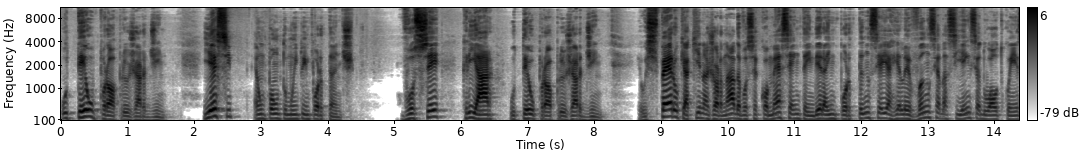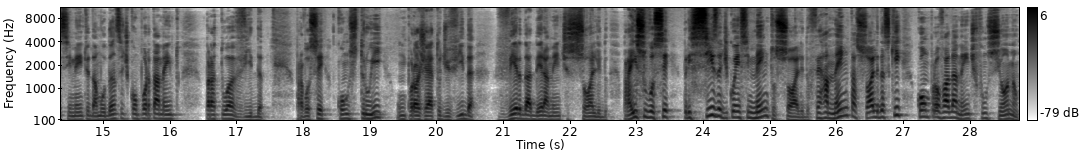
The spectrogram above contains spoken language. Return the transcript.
o teu próprio jardim. E esse é um ponto muito importante. Você criar o teu próprio jardim. Eu espero que aqui na jornada você comece a entender a importância e a relevância da ciência do autoconhecimento e da mudança de comportamento para a tua vida, para você construir um projeto de vida verdadeiramente sólido. Para isso você precisa de conhecimento sólido, ferramentas sólidas que comprovadamente funcionam.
